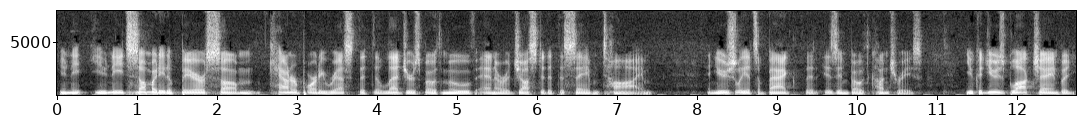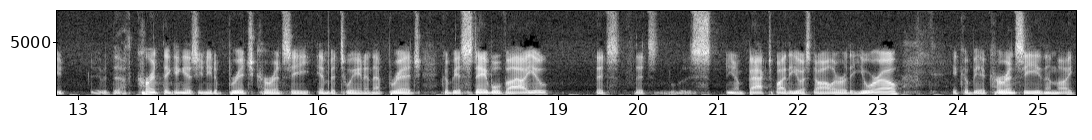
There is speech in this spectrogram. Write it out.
you need you need somebody to bear some counterparty risk that the ledgers both move and are adjusted at the same time. And usually, it's a bank that is in both countries. You could use blockchain, but you the current thinking is you need a bridge currency in between, and that bridge could be a stable value that's that's you know backed by the U.S. dollar or the euro. It could be a currency then like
